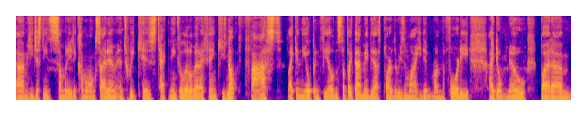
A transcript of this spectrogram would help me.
um, he just needs somebody to come alongside him and tweak his technique a little bit. I think he's not fast like in the open field and stuff like that. Maybe that's part of the reason why he didn't run the 40. I don't know, but um,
